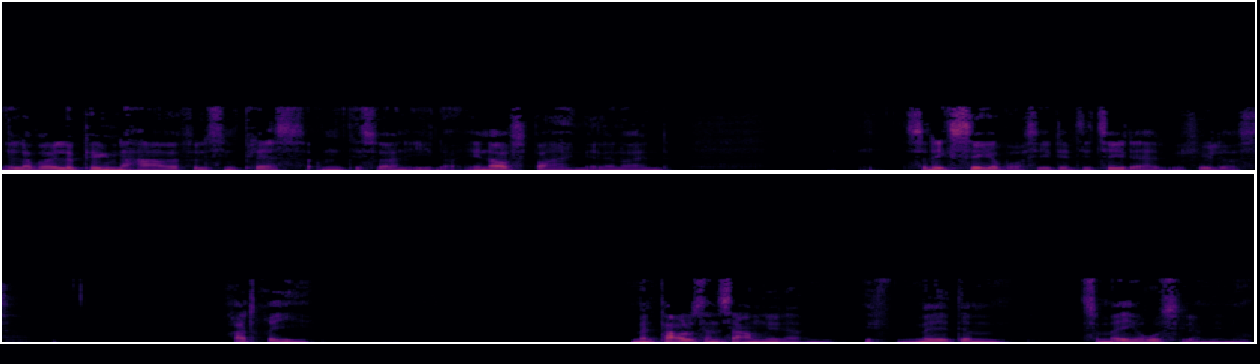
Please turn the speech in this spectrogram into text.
Eller hvor alle pengene har i hvert fald sin plads, om det så er en, en opsparing eller noget andet. Så det er ikke sikkert, at vores identitet er, at vi føler os ret rige. Men Paulus han sammenligner dem med dem, som er i Jerusalem lige nu.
